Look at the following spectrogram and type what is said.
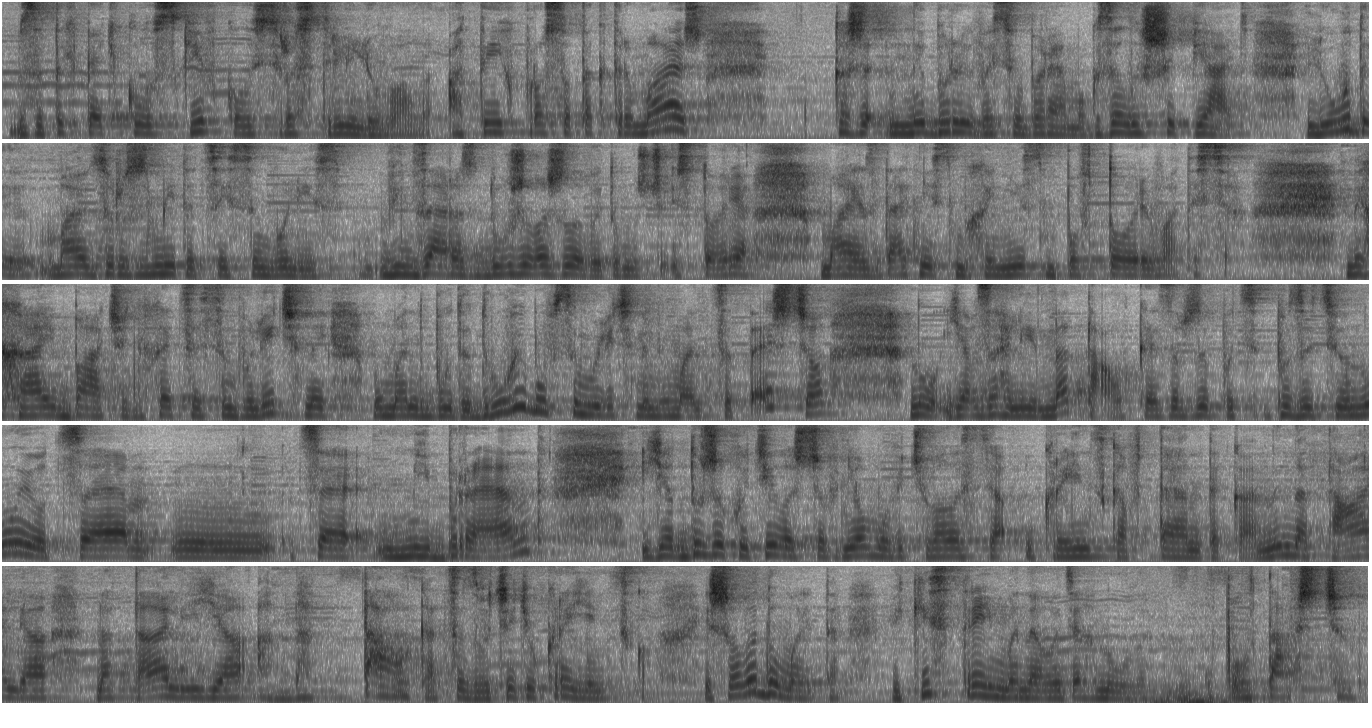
за тих п'ять колосків колись розстрілювали, а ти їх просто так тримаєш. Каже, не бери весь оберемок, залиши п'ять. Люди мають зрозуміти цей символізм. Він зараз дуже важливий, тому що історія має здатність механізм повторюватися. Нехай бачать, нехай цей символічний момент буде. Другий був символічний момент. Це те, що ну я взагалі Наталка. Я завжди позиціоную це, це мій бренд. І я дуже хотіла, щоб в ньому відчувалася українська автентика. Не Наталя, Наталія, а Наталка. Це звучить українсько. І що ви думаєте? В який стрій мене одягнули? У Полтавщину.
